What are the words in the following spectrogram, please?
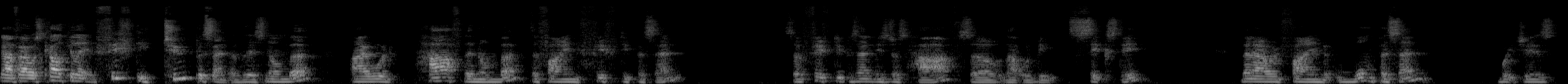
Now, if I was calculating 52% of this number, I would half the number to find 50%. So 50% is just half, so that would be 60. Then I would find 1%, which is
